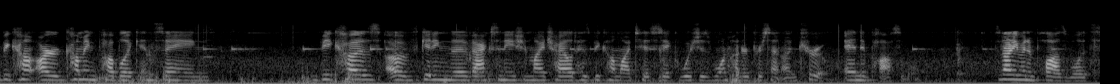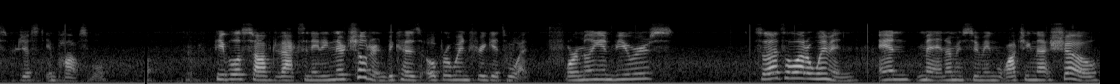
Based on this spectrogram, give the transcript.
become are coming public and saying because of getting the vaccination my child has become autistic, which is 100% untrue and impossible. It's not even implausible, it's just impossible. People have stopped vaccinating their children because Oprah Winfrey gets what? 4 million viewers? So that's a lot of women and men, I'm assuming, watching that show,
